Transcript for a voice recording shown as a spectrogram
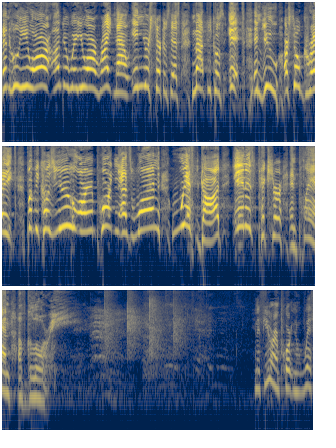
in who you are under where you are right now in your circumstance, not because it and you are so great, but because you are important as one with God in his picture and plan of glory. And if you are important with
